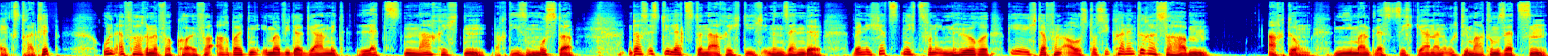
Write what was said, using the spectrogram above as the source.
Extra Tipp. Unerfahrene Verkäufer arbeiten immer wieder gern mit letzten Nachrichten nach diesem Muster. Das ist die letzte Nachricht, die ich Ihnen sende. Wenn ich jetzt nichts von Ihnen höre, gehe ich davon aus, dass Sie kein Interesse haben. Achtung, niemand lässt sich gern ein Ultimatum setzen.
